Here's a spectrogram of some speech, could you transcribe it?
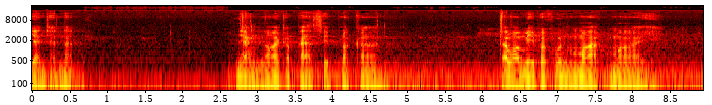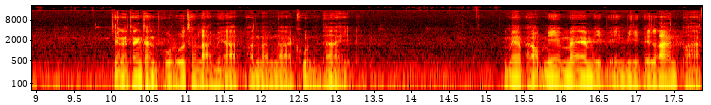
ยัญชนะ อย่างน้อยกับ 80 ประการ แต่ว่ามีพระคุณมากมายจนกระทั่งท่านผู้รู้ทั้งหลายไม่อาจพันนาคุณได้ แม้เผ่ามีแม้มีมีเป็นล้านปาก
